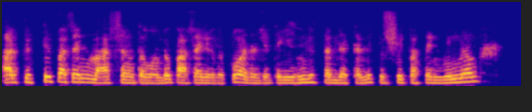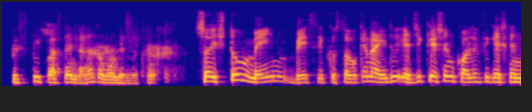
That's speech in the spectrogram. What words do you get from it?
ಅವ್ರು ಫಿಫ್ಟಿ ಪರ್ಸೆಂಟ್ ಮಾರ್ಕ್ಸ್ ಅನ್ನು ತಗೊಂಡು ಪಾಸ್ ಆಗಿರ್ಬೇಕು. ಅದ್ರ ಜೊತೆಗೆ ಇಂಗ್ಲಿಷ್ ಸಬ್ಜೆಕ್ಟ್ ಅಲ್ಲಿ fifty percent minimum fifty percent ಅನ್ನ ತಗೊಂಡಿರ್ಬೇಕು. ಸೊ ಇಷ್ಟು ಮೇನ್ ಬೇಸಿಕ್ ಸೊ ಓಕೆನಾ ಇದು ಎಜುಕೇಶನ್ ಕ್ವಾಲಿಫಿಕೇಶನ್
